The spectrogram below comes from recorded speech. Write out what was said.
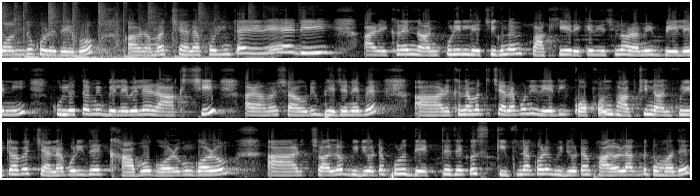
বন্ধ করে দেব। কারণ আমার চানা পুরিটা রেডি আর এখানে নানপুরির লেচিগুলো আমি পাকিয়ে রেখে দিয়েছিলাম আর আমি বেলে নিই। কুলোতে আমি বেলে বেলে রাখছি আর আমার শাউরি ভেজে নেবে। আর এখানে আমার তো চানাপুরি রেডি কখন ভাবছি নানপুরিটা হবে চানাপুরি দিয়ে খাব গরম গরম। আর চলো ভিডিওটা পুরো দেখতে থেকো। স্কিপ না করে ভিডিওটা ভালো লাগবে তোমাদের।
